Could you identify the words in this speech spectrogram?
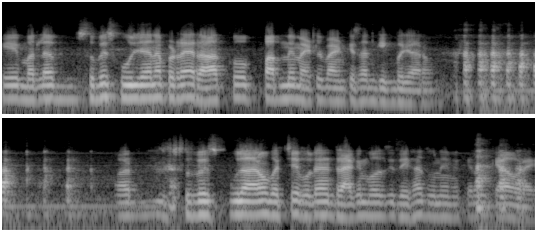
कि मतलब सुबह स्कूल जाना पड़ रहा है रात को पब में मेटल बैंड के साथ गिग बजा रहा हूँ। और सुबह स्कूल आ रहा हूँ बच्चे बोल रहे हैं ड्रैगन बॉल जी देखा तूने? मैं कह रहा हूँ क्या हो रहा है?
